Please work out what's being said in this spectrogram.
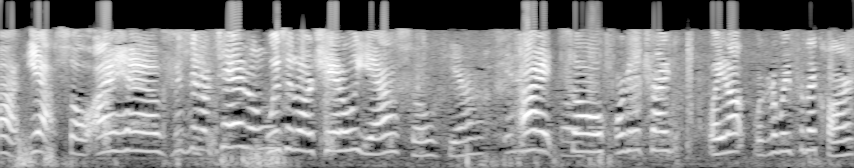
Uh, yeah, so I have Visit our channel. visit our channel, yeah, so yeah. Alright, so we're gonna try wait up, we're gonna wait for that car.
